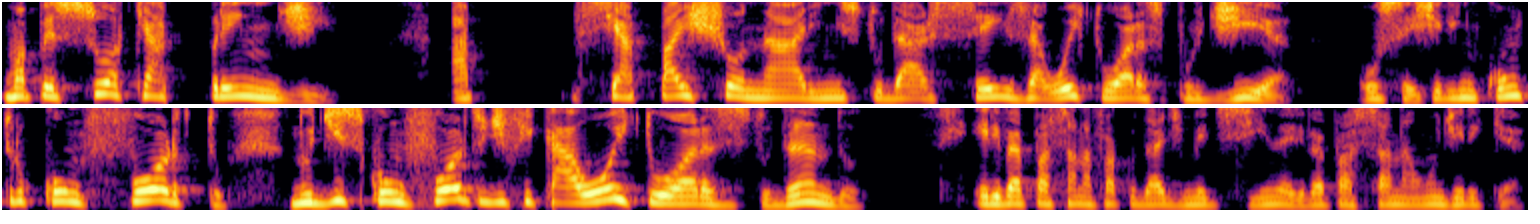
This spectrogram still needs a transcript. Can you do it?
Uma pessoa que aprende a se apaixonar em estudar seis a oito horas por dia, ou seja, ele encontra o conforto no desconforto de ficar oito horas estudando, ele vai passar na faculdade de medicina, ele vai passar na onde ele quer.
